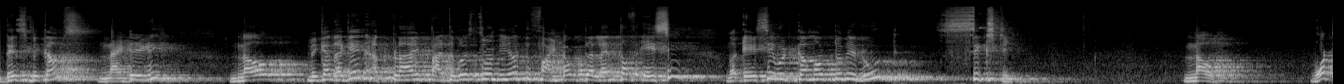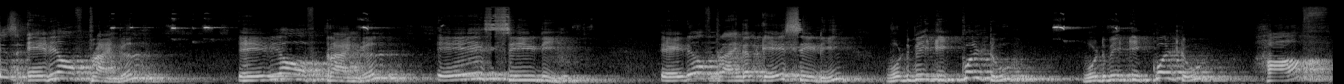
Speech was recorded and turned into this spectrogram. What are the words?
this becomes 90 degree. Now we can again apply Pythagoras theorem here to find out the length of AC. Now AC would come out to be root 60. Now what is area of triangle? Area of triangle ACD. Area of triangle ACD would be equal to would be equal to half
